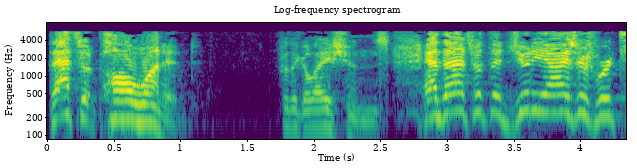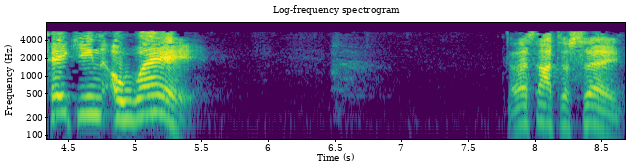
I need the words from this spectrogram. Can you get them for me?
That's what Paul wanted for the Galatians. And that's what the Judaizers were taking away. Now that's not to say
